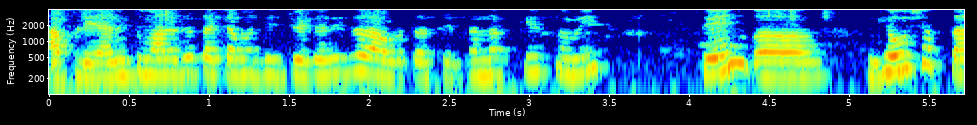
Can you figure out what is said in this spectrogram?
आपले आणि तुम्हाला जर त्याच्यामध्ये ज्वेलरी जर आवडत असेल तर नक्कीच तुम्ही ते घेऊ शकता.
